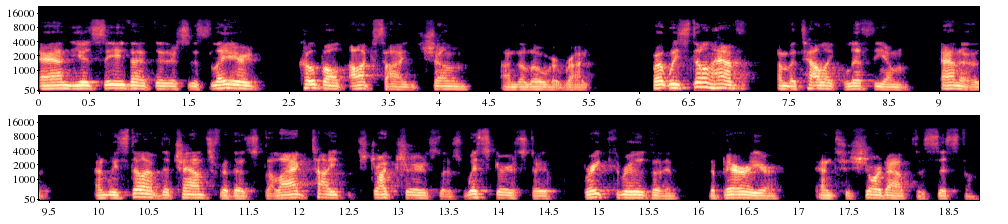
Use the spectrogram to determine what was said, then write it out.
And you see that there's this layered cobalt oxide shown on the lower right. But we still have a metallic lithium anode, and we still have the chance for the stalactite structures, those whiskers to break through the, the barrier and to short out the system.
